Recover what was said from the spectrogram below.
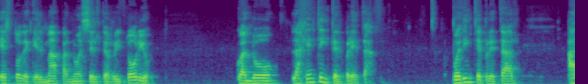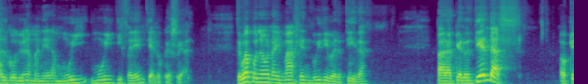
esto de que el mapa no es el territorio. Cuando la gente interpreta, puede interpretar algo de una manera muy, muy diferente a lo que es real. Te voy a poner una imagen muy divertida para que lo entiendas, ¿ok?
